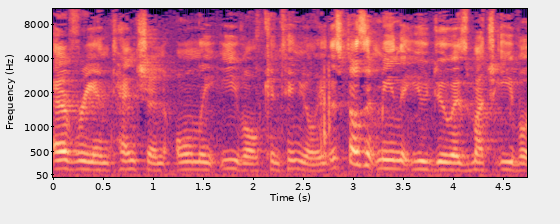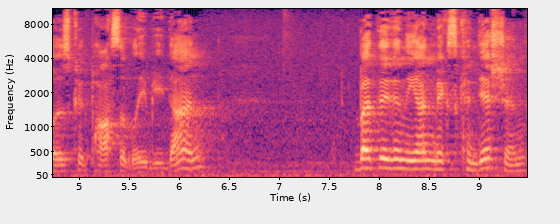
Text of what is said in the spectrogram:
every intention only evil continually, this doesn't mean that you do as much evil as could possibly be done, but that in the unmixed condition,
